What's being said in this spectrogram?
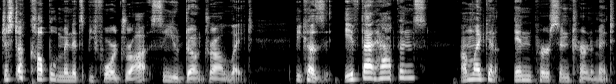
just a couple minutes before draw so you don't draw late. Because if that happens, Unlike an in person tournament,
